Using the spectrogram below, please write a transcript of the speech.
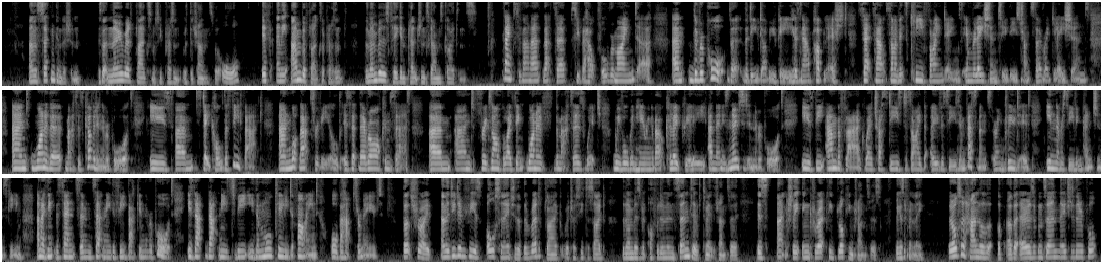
And the second condition is that no red flags must be present with the transfer, or, if any amber flags are present, the member has taken pension scams guidance. Thanks, Savannah. That's a super helpful reminder. Um, the report that the DWP has now published sets out some of its key findings in relation to these transfer regulations. And one of the matters covered in the report is um, stakeholder feedback. And what that's revealed is that there are concerns Um, and for example, I think one of the matters which we've all been hearing about colloquially and then is noted in the report is the amber flag, where trustees decide that overseas investments are included in the receiving pension scheme. And I think the sense and certainly the feedback in the report is that that needs to be either more clearly defined or perhaps removed. That's right. And the DWP has also noted that the red flag, where trustees decide the member has been offered an incentive to make the transfer, is actually incorrectly blocking transfers because differently. There are also a handful of other areas of concern noted in the report.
